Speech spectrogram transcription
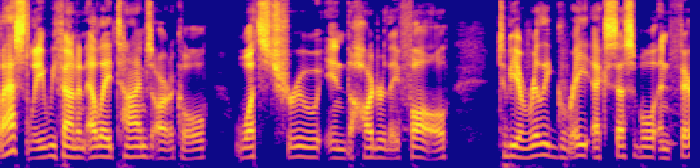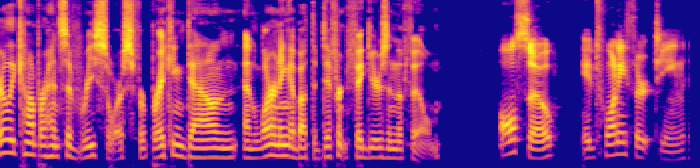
Lastly, we found an LA Times article, What's True in The Harder They Fall, to be a really great, accessible, and fairly comprehensive resource for breaking down and learning about the different figures in the film. Also, in 2013,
